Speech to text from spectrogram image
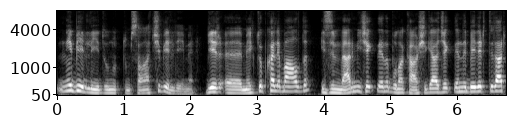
ne birliğiydi unuttum sanatçı birliği mi? Bir e, mektup kalemi aldı. İzin vermeyeceklerini buna karşı geleceklerini belirttiler.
